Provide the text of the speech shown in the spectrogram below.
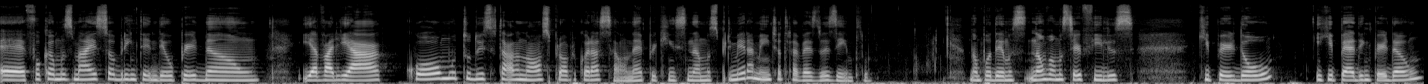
é, focamos mais sobre entender o perdão e avaliar como tudo isso está no nosso próprio coração, né? Porque ensinamos primeiramente através do exemplo. Não podemos, não vamos ser filhos que perdoam e que pedem perdão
